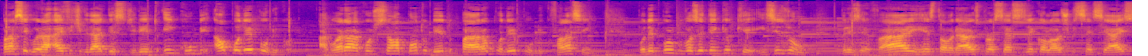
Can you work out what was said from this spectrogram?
para assegurar a efetividade desse direito, incumbe ao poder público. Agora a Constituição aponta o dedo para o poder público. Fala assim: poder público você tem que o quê? Inciso 1. Preservar e restaurar os processos ecológicos essenciais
